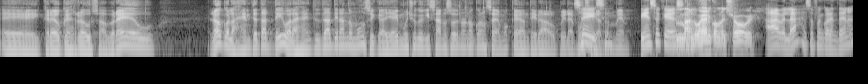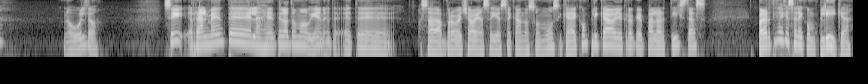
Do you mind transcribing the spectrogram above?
Eh, creo que es Rose Abreu. Loco, la gente está activa, la gente está tirando música y hay muchos que quizás nosotros no conocemos que han tirado pila de Sí, música sí. también. Pienso que eso... Manuel con el show. Ah, ¿verdad? Eso fue en cuarentena. No bulto. Sí, realmente la gente lo tomó bien. Este, este, o sea, lo han aprovechado y han seguido sacando su música. Es complicado, yo creo que para los artistas. Para los artistas que se les complica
